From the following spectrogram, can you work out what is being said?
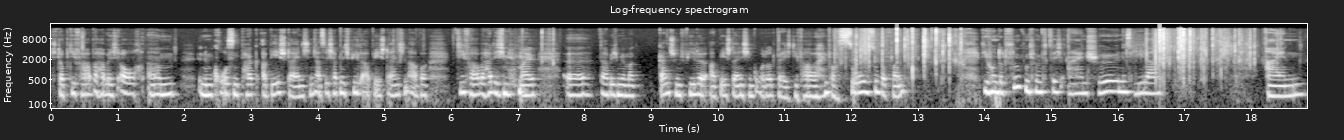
Ich glaube, die Farbe habe ich auch ähm, in einem großen Pack AB-Steinchen. Also ich habe nicht viele AB-Steinchen, aber die Farbe hatte ich mir mal, äh, da habe ich mir mal ganz schön viele AB-Steinchen geordert, weil ich die Farbe einfach so super fand. Die 155, ein schönes Lila, ein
